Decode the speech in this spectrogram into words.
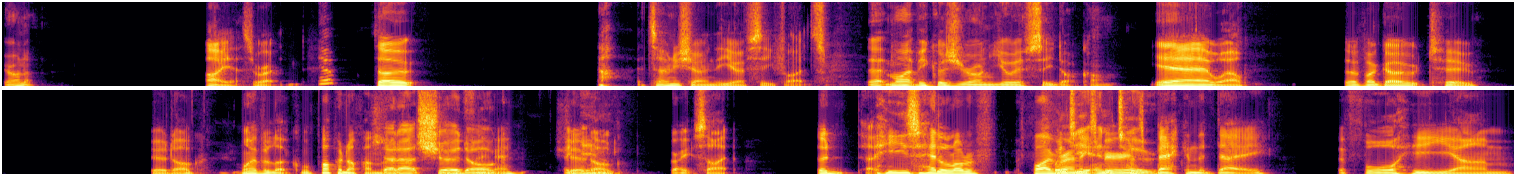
You're on it. Oh yes, right. Yep. So it's only showing the UFC fights. That might be because you're on UFC.com. Yeah, well. So if I go to Sherdog, we'll have a look. We'll pop it up on Shout the, out Sherdog. Sherdog, great site. So uh, he's had a lot of five round experience back in the day before he um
